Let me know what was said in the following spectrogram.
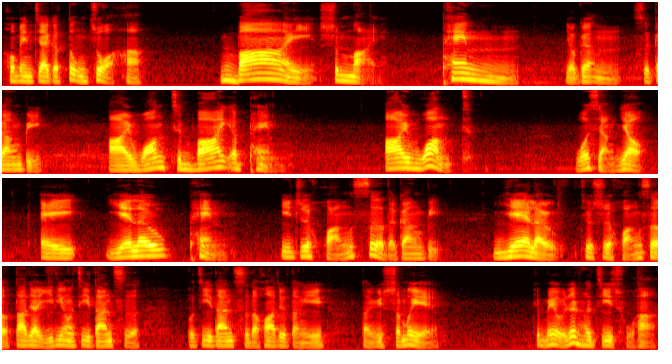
后面加一个动作哈。Buy 是买，pen 有个嗯是钢笔。I want to buy a pen. I want 我想要 a yellow pen 一支黄色的钢笔。Yellow 就是黄色，大家一定要记单词。不记单词的话，就等于等于什么也就没有任何基础哈，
